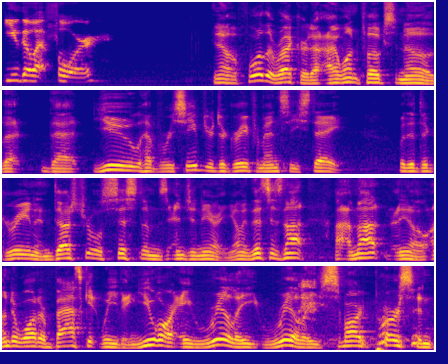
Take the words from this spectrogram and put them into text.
you go at four. You know, for the record, I want folks to know that that you have received your degree from NC State with a degree in industrial systems engineering. I mean, this is not I'm not, you know, underwater basket weaving. You are a really, really smart person.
